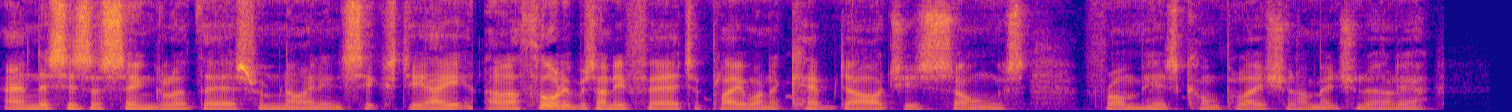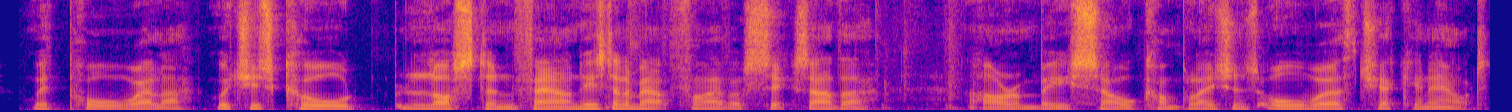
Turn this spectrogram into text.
And this is a single of theirs from 1968. And I thought it was only fair to play one of Keb Darge's songs from his compilation I mentioned earlier with Paul Weller, which is called Lost and Found. He's done about five or six other R&B soul compilations, all worth checking out.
